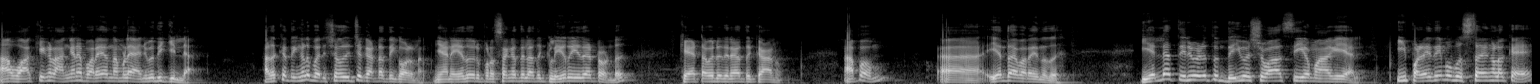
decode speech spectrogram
ആ വാക്യങ്ങൾ അങ്ങനെ പറയാൻ നമ്മളെ അനുവദിക്കില്ല. അതൊക്കെ നിങ്ങൾ പരിശോധിച്ച് കണ്ടെത്തിക്കൊള്ളണം ഞാൻ ഏതൊരു പ്രസംഗത്തിൽ അത് ക്ലിയർ ചെയ്തിട്ടുണ്ട് കേട്ടവർ ഇതിനകത്ത് കാണും. അപ്പം എന്താ പറയുന്നത്? എല്ലാ തിരുവഴുത്തും ദൈവശ്വാസികമാകിയാൽ ഈ പഴയ നിയമ പുസ്തകങ്ങളൊക്കെ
